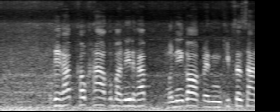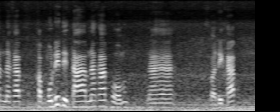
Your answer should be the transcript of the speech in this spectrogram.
ำโอเคครับคร่าวๆก็มานี้นะครับ วันนี้ก็เป็นคลิปสั้นๆนะครับ ขอบคุณที่ติดตามนะครับผมนะฮะสวัสดีครับ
